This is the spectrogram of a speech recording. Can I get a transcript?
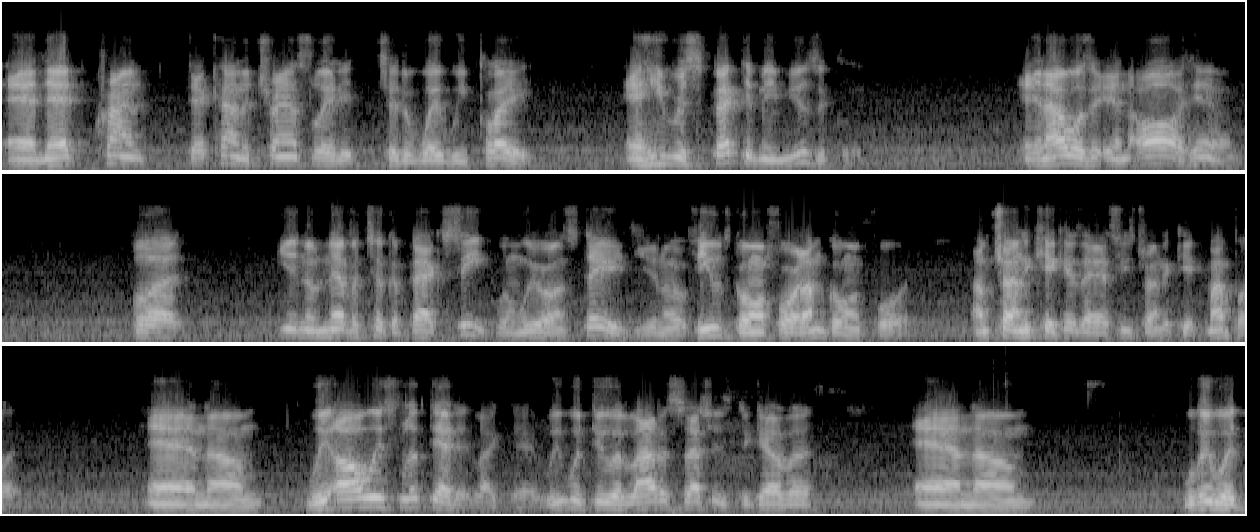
And that kind that kind of translated to the way we played, and he respected me musically, and I was in awe of him, but you know, never took a back seat when we were on stage. You know, if he was going for it, I'm going for it. I'm trying to kick his ass. He's trying to kick my butt. And um, we always looked at it like that. We would do a lot of sessions together, and um, we would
